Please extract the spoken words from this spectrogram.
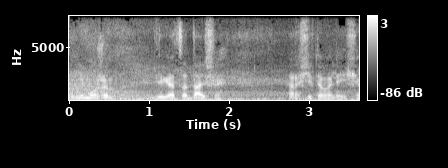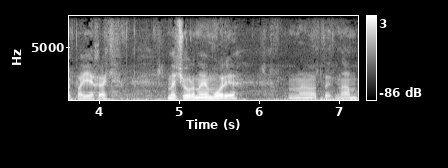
и не можем двигаться дальше. Рассчитывали еще поехать на Черное море. Но вот, нам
